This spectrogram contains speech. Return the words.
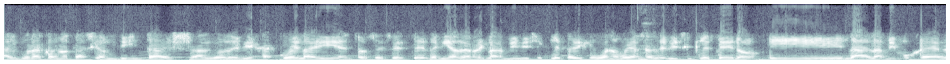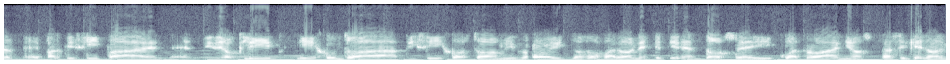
alguna connotación vintage, algo de vieja escuela y entonces este, venía de arreglar mi bicicleta dije, bueno, voy a ser de bicicletero y Lala, mi mujer, eh, participa en, el videoclip y junto a mis hijos Tom y Roy, los dos varones que tienen 12 y 4 años. Así que nos,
